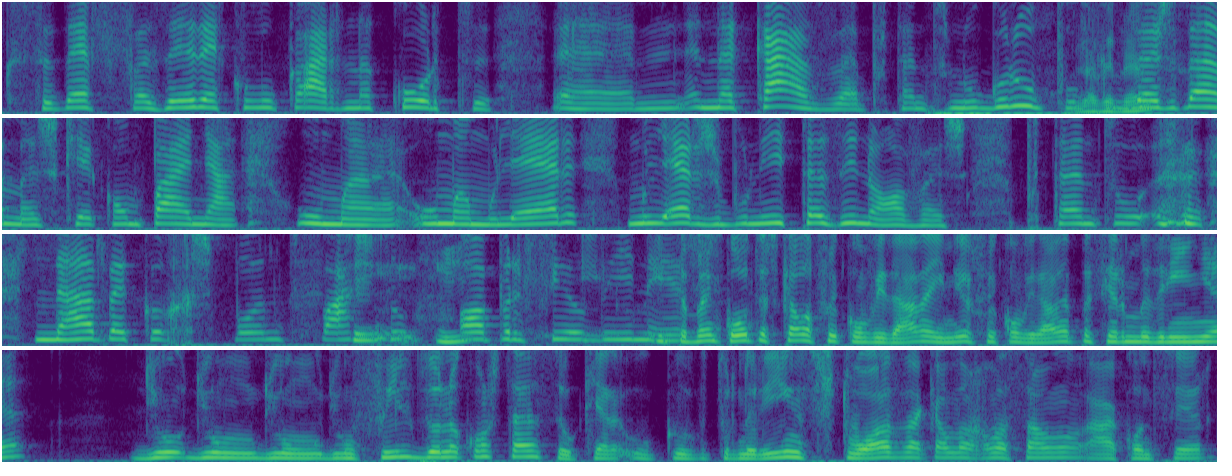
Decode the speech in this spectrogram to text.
que se deve fazer é colocar na corte, eh, na casa, portanto, no grupo Exatamente. das damas que acompanha uma, uma mulher, mulheres bonitas e novas. Portanto, nada corresponde de facto Sim, e- ao perfil de Inês. E também contas que ela foi convidada, a Inês foi convidada para ser madrinha de um, de um, de um, de um filho de Dona Constança, o que, era, o que tornaria incestuosa aquela relação a acontecer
